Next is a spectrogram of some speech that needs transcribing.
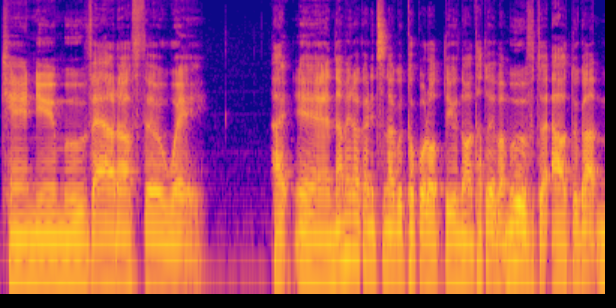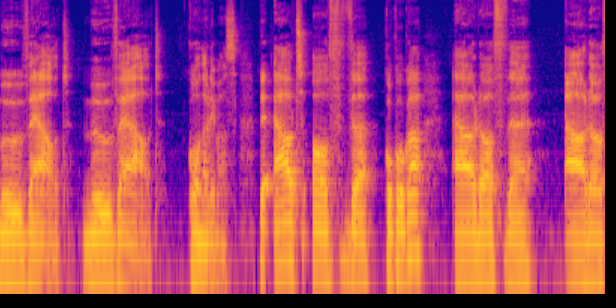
way?Can you move out of the way? はい。えー、滑らかにつなぐところっていうのは、例えば move と out が move out, move out こうなります。で、out of the ここが out of the, out of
